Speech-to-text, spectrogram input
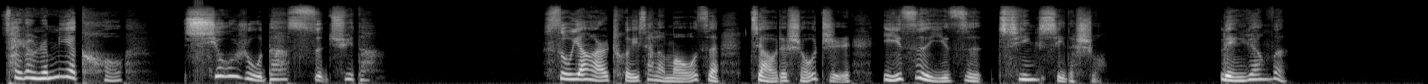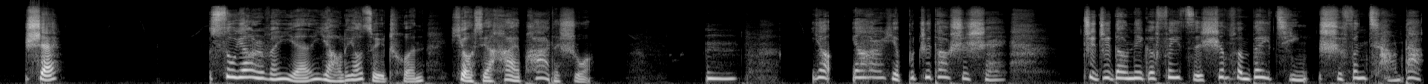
才让人灭口、羞辱的死去的。苏央儿垂下了眸子，绞着手指，一字一字清晰的说。凌渊问：“谁？”苏央儿闻言咬了咬嘴唇，有些害怕的说：“嗯，央央儿也不知道是谁，只知道那个妃子身份背景十分强大，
